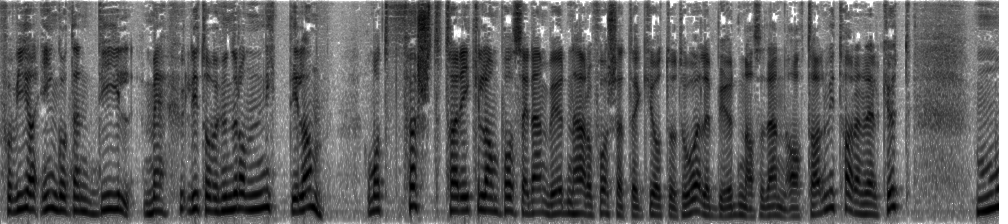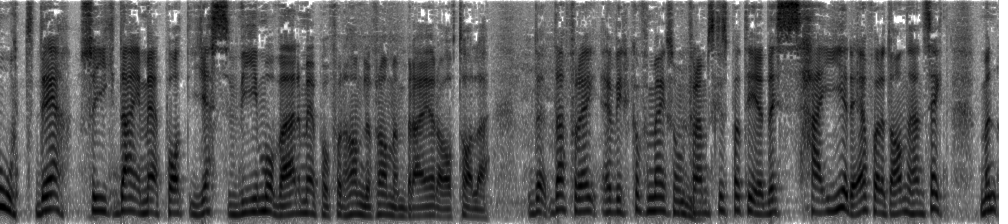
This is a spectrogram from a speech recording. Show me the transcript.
For vi har inngått en deal med litt over 190 land om at først tar rike land på seg den byrden her og fortsetter Kyoto 2, eller byrden, altså den avtalen. Vi tar en del kutt. Mot det så gikk de med på at yes, vi må være med på å forhandle fram en bredere avtale. Derfor jeg, jeg virker for meg som mm. Fremskrittspartiet De sier det for et annet hensikt, men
